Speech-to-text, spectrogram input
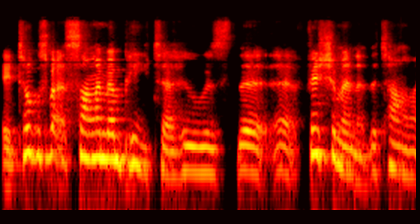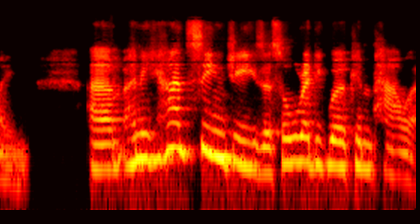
It talks about Simon Peter, who was the uh, fisherman at the time. Um, and he had seen Jesus already work in power.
